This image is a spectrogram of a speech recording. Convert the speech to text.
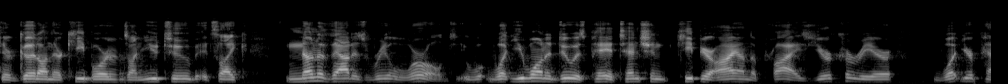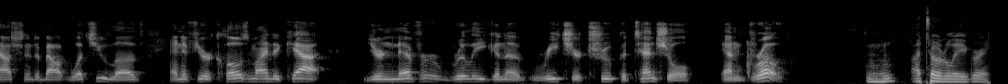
they're good on their keyboards on YouTube. It's like none of that is real world. What you want to do is pay attention, keep your eye on the prize, your career, what you're passionate about, what you love. And if you're a closed minded cat, you're never really going to reach your true potential and grow. Hmm I totally agree.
